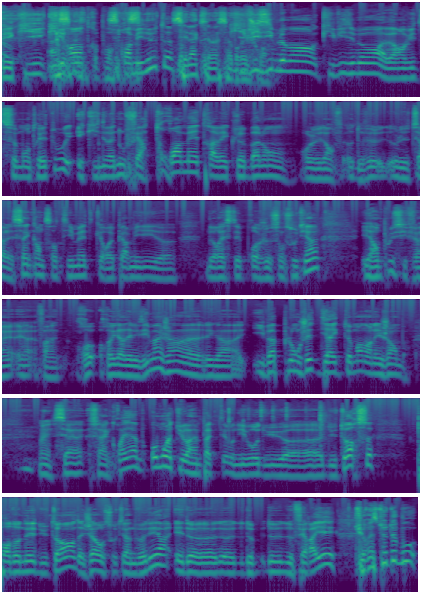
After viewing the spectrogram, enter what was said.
mais qui, qui Ah, rentre pour c'est- 3 minutes. C'est là que ça va qui sabrer. crois. visiblement, qui visiblement avait envie de se montrer et tout, et qui va nous faire 3 mètres avec le ballon au lieu, de, au lieu de faire les 50 cm qui auraient permis euh, de rester proche de son soutien. Et en plus, il fait, un- enfin, re- regardez les images, hein, les gars. Il va plonger directement dans les jambes. Oui. C'est incroyable. Au moins, tu vas impacter au niveau du, euh, du torse pour donner du temps déjà au soutien de venir et de, de, de- de- de ferrailler. Tu restes debout.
